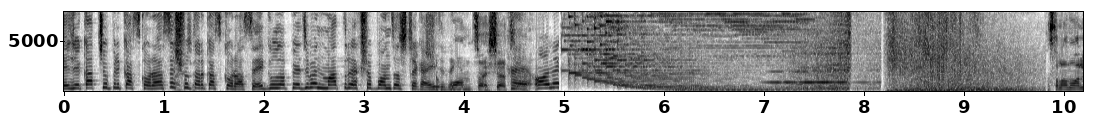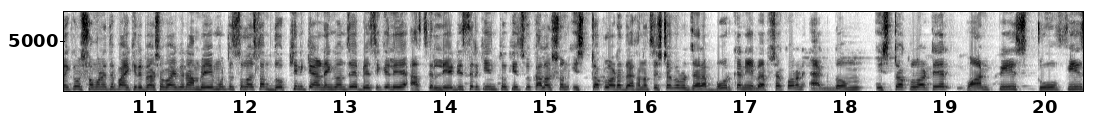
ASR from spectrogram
এই যে কাচুপির কাজ করা আছে সুতার কাজ করা আছে এগুলো পেয়ে যাবেন মাত্র একশো পঞ্চাশ টাকা এই যে দেখেন। 150, আচ্ছা। হ্যাঁ অনেক আসসালামু আলাইকুম। সম্মানিত পাইকারি ব্যবসা ভাই আমরা এই মুহূর্তে চলে আসলাম দক্ষিণ কেরানীগঞ্জে। বেসিক্যালি আজকে লেডিসের কিন্তু কিছু কালেকশন স্টক লটে দেখানোর চেষ্টা করব। যারা বোরকা নিয়ে ব্যবসা করেন, একদম স্টক লটের one piece two piece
